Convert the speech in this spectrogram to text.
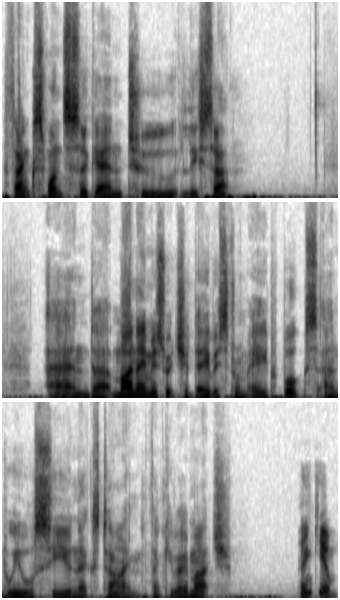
Thanks once again to Lisa. And uh, my name is Richard Davis from Abe Books, and we will see you next time. Thank you very much. Thank you.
